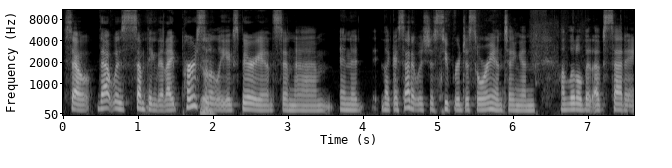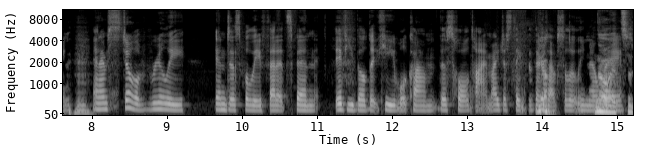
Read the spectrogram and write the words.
So that was something that I personally experienced, and um, and it, like I said, it was just super disorienting and a little bit upsetting. Mhm. And I'm still really in disbelief that it's been "if you build it, he will come" this whole time. I just think that there's Yeah. absolutely no, No, way. it's a,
